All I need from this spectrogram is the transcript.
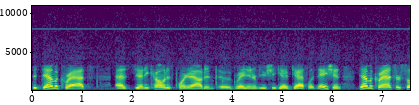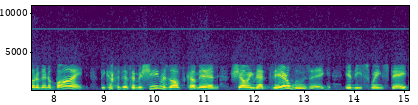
the Democrats, as Jenny Cohn has pointed out in a great interview she gave Gaslit Nation, Democrats are sort of in a bind because if the machine results come in showing that they're losing in these swing states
